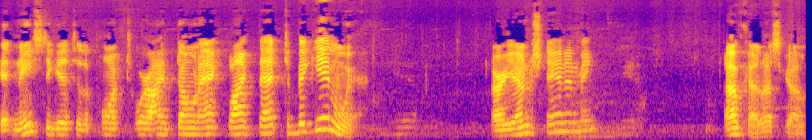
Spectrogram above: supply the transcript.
It needs to get to the point to where I don't act like that to begin with. Are you understanding me? Okay, let's go.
